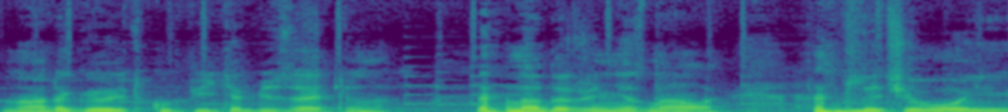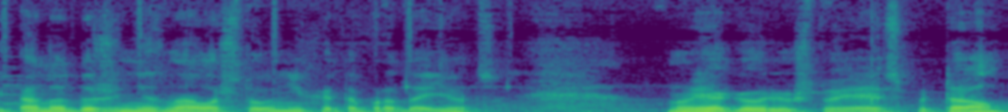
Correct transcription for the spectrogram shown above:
Надо, говорит, купить обязательно. Она даже не знала, для чего, и она даже не знала, что у них это продается. Ну, я говорю, что я испытал,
